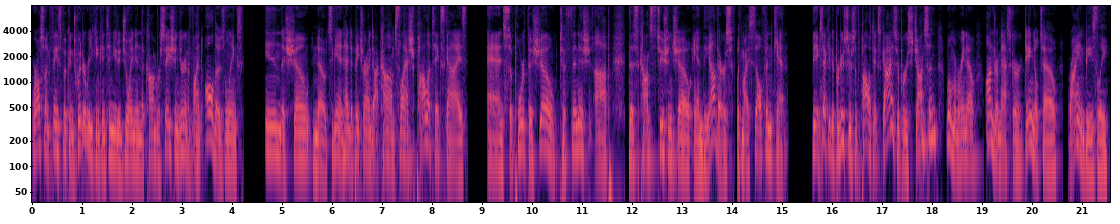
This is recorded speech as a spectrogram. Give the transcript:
We're also on Facebook and Twitter where you can continue to join in the conversation. You're going to find all those links in the show notes. Again, head to patreon.com slash politicsguys and support the show to finish up this Constitution show and the others with myself and Ken. The executive producers of the Politics Guys are Bruce Johnson, Wilma Moreno, Andra Masker, Daniel Toe, Ryan Beasley,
